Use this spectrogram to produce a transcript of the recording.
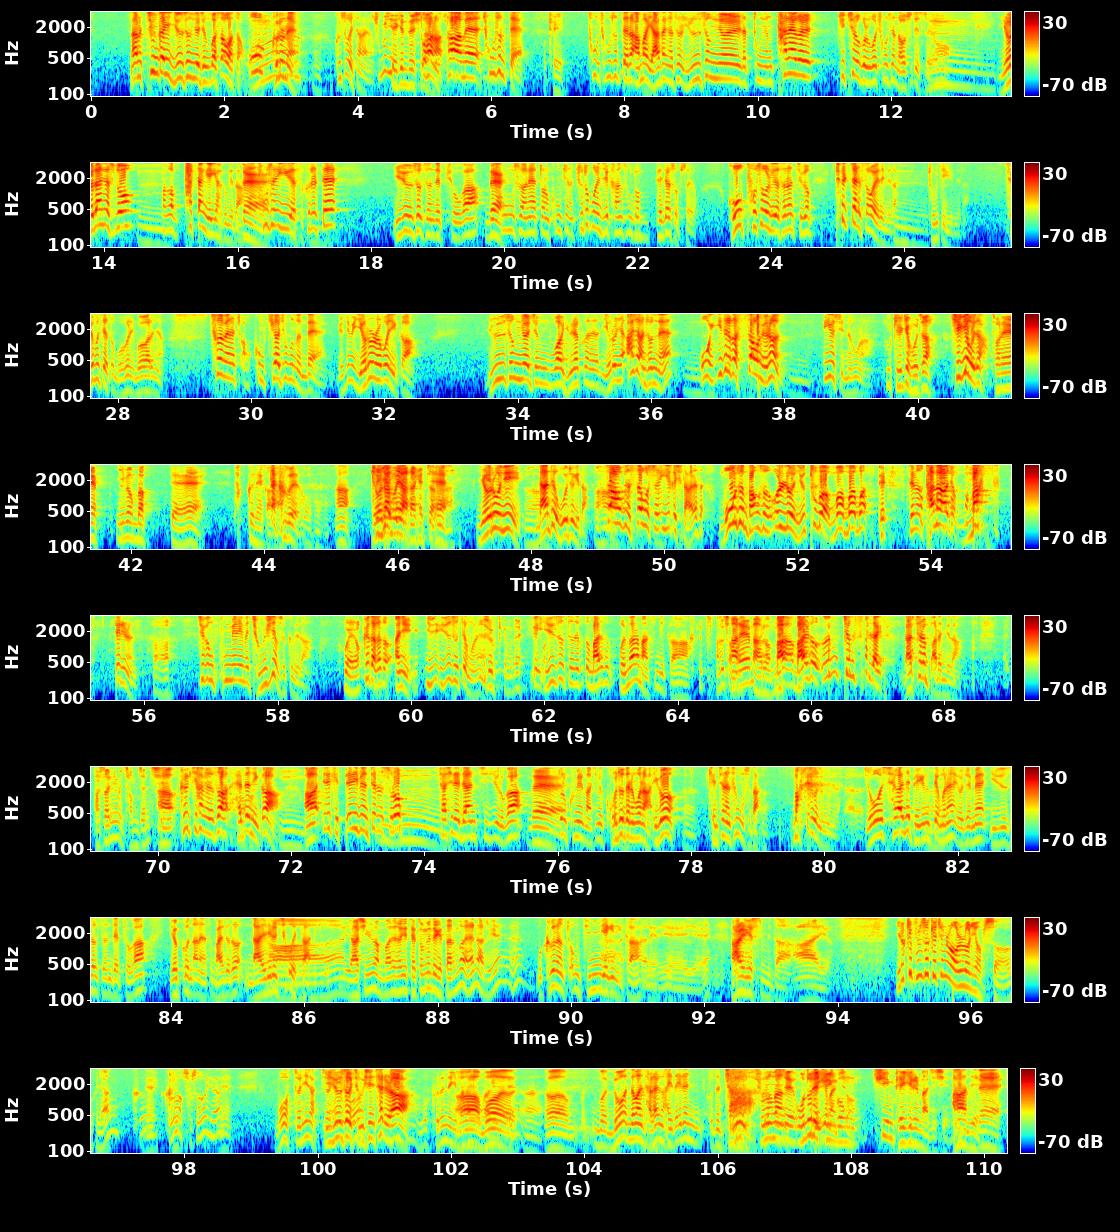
나는 지금까지 윤석열 정부와 싸워왔다. 오 그러네. 그럴 수가 있잖아요. 충분히 예견된 또 하나 시나리오죠. 다음에 총선 때 오케이. 통- 총선 때는 아마 야당에서는 윤석열 대통령 탄핵을 기치로 걸고 총선에 나올 수도 있어요. 음, 여당에서도 방금 탈당 얘기할 겁니다. 네. 총선에 이기 위해서. 그럴 때 이준석 전 대표가 네. 총선에 또는 공천에 주도권을 질 가능성도 배제할 수 없어요. 그 포석을 위해서는 지금 철저하게 싸워야 됩니다. 음. 두 번째 이유입니다. 세 번째 또 뭐가, 뭐가 그러냐. 처음에는 조금 기가 죽었는데 요즘에 여론을 보니까 윤석열 정부와 윤핵관에 대해서 여론이 아주 안 좋네. 음. 오, 이들과 싸우면은 이길 수 있는구나. 한번 길게 보자. 길게 보자. 전에 이명박 때 박근혜가 딱 그거예요. 아, 여당과 길게 보자. 야당했잖아. 예. 여론이 나한테 오적이다. 싸우면 싸울수록 이길 것이다. 그래서 모든 방송, 언론, 유튜버 뭐 뭐 뭐 되는 다 나가지고 막쓱 때리는. 아, 지금 국민의힘은 정신이 없을 겁니다. 왜요? 그러다가도 아니 이- 이준석 때문에 이적 때문에 이준석 때문에 말이 얼마나 많습니까? 그렇지, 또 잘해, 말은. 아, 마- 말도 엄청 스피드하게 나처럼 빠릅니다. 박사님은 점잖지. 아 그렇게 하면서 해대니까 아 이렇게 때리면 때릴수록 음. 자신에 대한 지지율가 네. 또는 국민의 관심이 고조되는구나. 이거 괜찮은 성무수다. 막 때리고 있는 겁니다. 요 세 가지 배경 때문에 요즘에 이준석 전 대표가 여권 안에서 말 그대로 난리를 치고 있다. 이렇게 보시면 아, 야심이 만만해 자기 대통령 되겠다는 거 아니야 나중에? 예? 뭐 그거는 좀 뒷얘기니까. 그러니까, 네. 예, 예. 알겠습니다. 아유. 이렇게 분석해 주는 언론이 없어. 그냥 그, 네, 그렇죠. 없어서 그냥 네. 뭐 어쩌니 저쩌니. 이준석 뭐, 정신 차려라. 뭐 그런 얘기만 아, 하고 뭐, 말인데. 어. 어, 뭐, 너, 너만 잘난 거 아니다. 이런 어떤 자, 준우. 그럼 이제 오늘의 주인공 많죠. 취임 100일을 맞으신 아, 네.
